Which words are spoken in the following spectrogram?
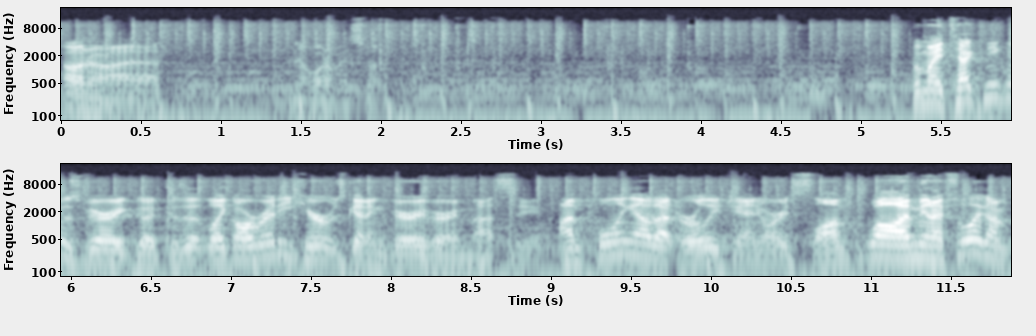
Oh no, uh, no. What am I smoking? But my technique was very good because it like already here it was getting very very messy. I'm pulling out that early January slump. Well, I mean I feel like I'm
